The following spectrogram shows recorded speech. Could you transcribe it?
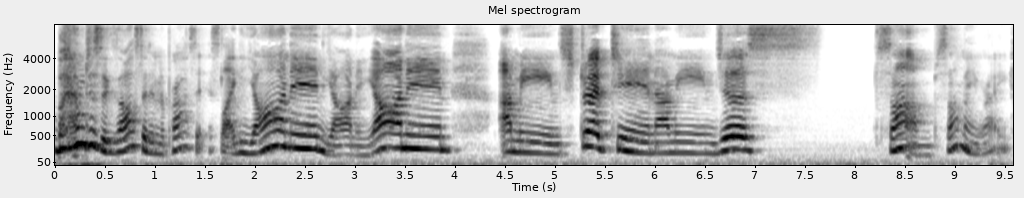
but I'm just exhausted in the process. Like yawning, yawning, yawning. I mean, stretching. I mean, just something. Something ain't right.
